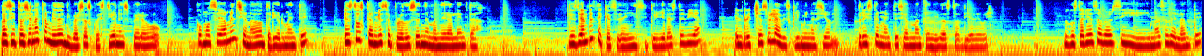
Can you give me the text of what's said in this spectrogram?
La situación ha cambiado en diversas cuestiones, pero, como se ha mencionado anteriormente, estos cambios se producen de manera lenta. Desde antes de que se instituyera este día, el rechazo y la discriminación tristemente se han mantenido hasta el día de hoy. Me gustaría saber si más adelante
